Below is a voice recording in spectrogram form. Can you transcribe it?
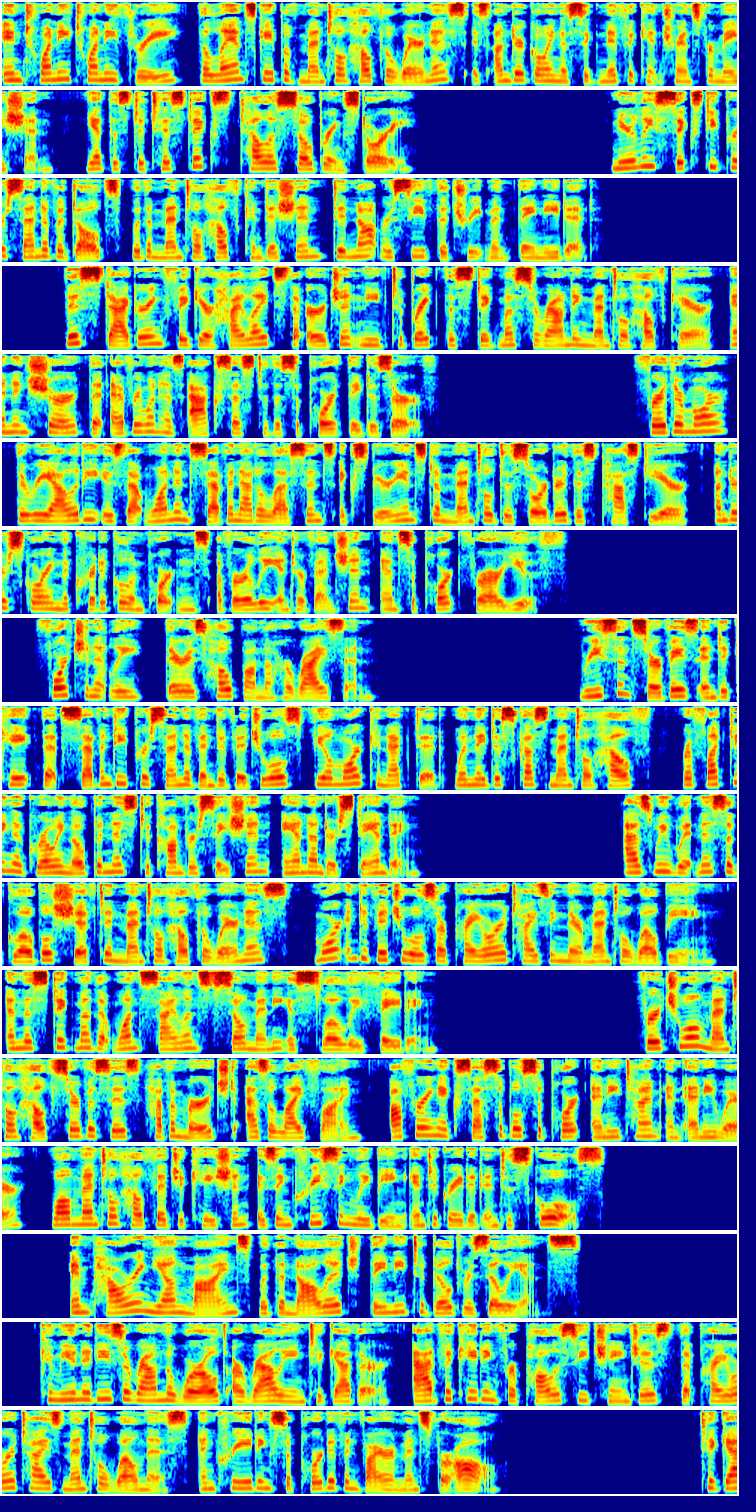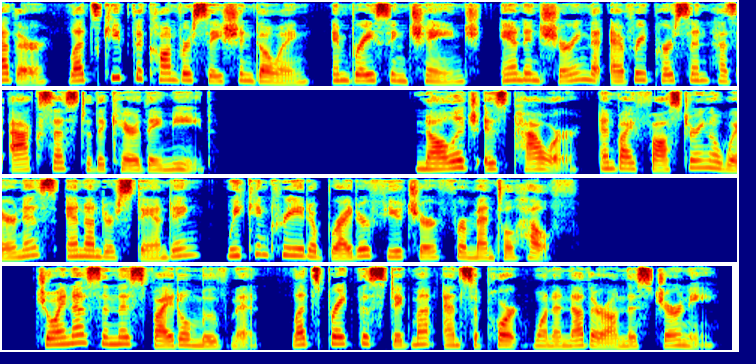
In 2023, the landscape of mental health awareness is undergoing a significant transformation, yet the statistics tell a sobering story. Nearly 60% of adults with a mental health condition did not receive the treatment they needed. This staggering figure highlights the urgent need to break the stigma surrounding mental health care and ensure that everyone has access to the support they deserve. Furthermore, the reality is that one in seven adolescents experienced a mental disorder this past year, underscoring the critical importance of early intervention and support for our youth. Fortunately, there is hope on the horizon. Recent surveys indicate that 70% of individuals feel more connected when they discuss mental health, reflecting a growing openness to conversation and understanding. As we witness a global shift in mental health awareness, more individuals are prioritizing their mental well-being, and the stigma that once silenced so many is slowly fading. Virtual mental health services have emerged as a lifeline, offering accessible support anytime and anywhere, while mental health education is increasingly being integrated into schools. Empowering young minds with the knowledge they need to build resilience. Communities around the world are rallying together, advocating for policy changes that prioritize mental wellness and creating supportive environments for all. Together, let's keep the conversation going, embracing change, and ensuring that every person has access to the care they need. Knowledge is power, and by fostering awareness and understanding, we can create a brighter future for mental health. Join us in this vital movement, let's break the stigma and support one another on this journey.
